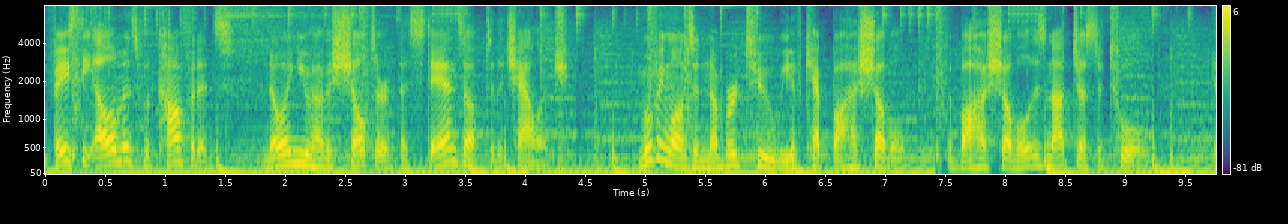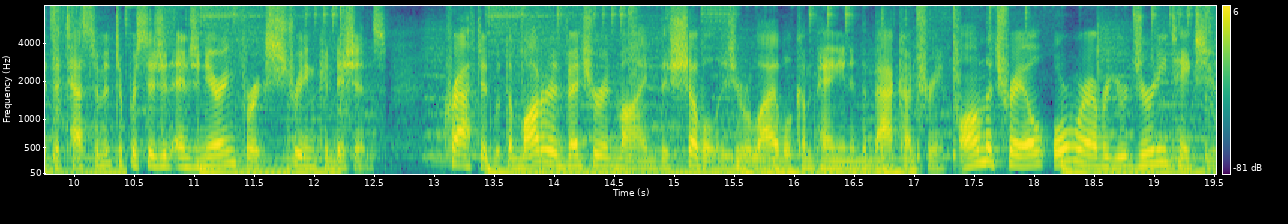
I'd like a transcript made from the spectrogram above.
Face the elements with confidence, knowing you have a shelter that stands up to the challenge. Moving on to number 2, we have kept Baja Shovel. The Baja Shovel is not just a tool, it's a testament to precision engineering for extreme conditions. Crafted with the modern adventure in mind, this shovel is your reliable companion in the backcountry, on the trail, or wherever your journey takes you.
